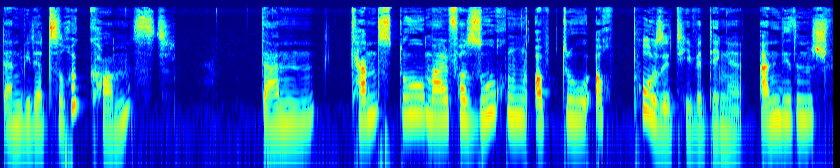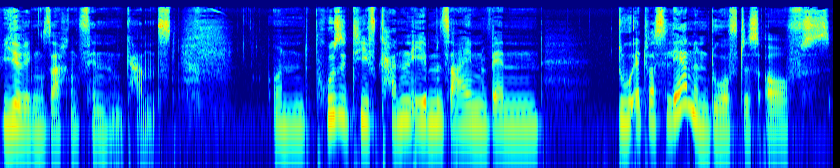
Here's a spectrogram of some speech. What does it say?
dann wieder zurückkommst, dann kannst du mal versuchen, ob du auch positive Dinge an diesen schwierigen Sachen finden kannst. Und positiv kann eben sein, wenn du etwas lernen durftest aufs,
